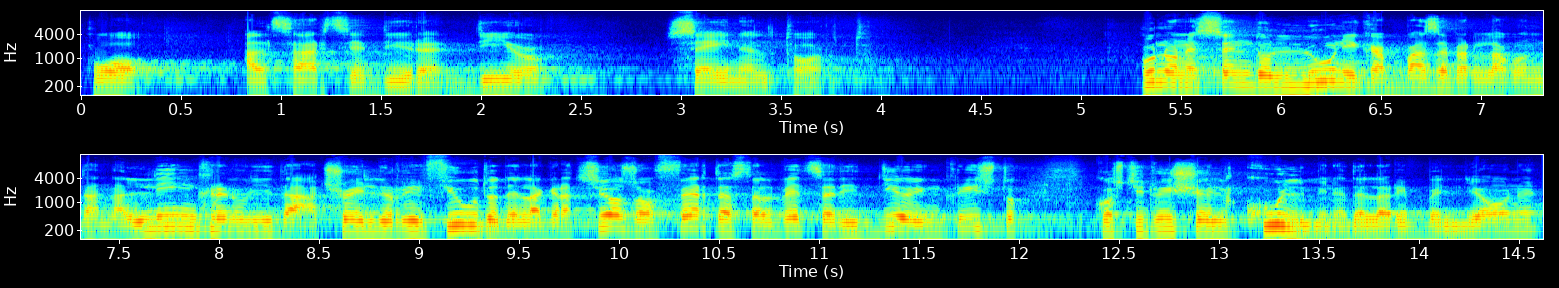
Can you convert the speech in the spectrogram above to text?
può alzarsi e dire Dio sei nel torto? pur non essendo l'unica base per la condanna, l'incredulità, cioè il rifiuto della graziosa offerta e salvezza di Dio in Cristo, costituisce il culmine della ribellione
